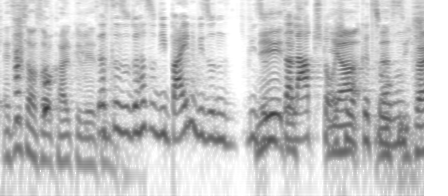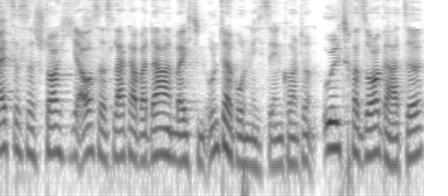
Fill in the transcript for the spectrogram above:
es ist auch so kalt gewesen. dass du so, du hast so die Beine wie so ein, wie so Nee, ein Salatstorch das, ja, hochgezogen. Das, ich weiß, dass das storchig aussah. Das lag aber daran, weil ich den Untergrund nicht sehen konnte und ultra Sorge hatte,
